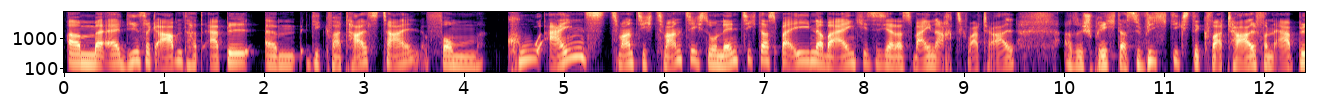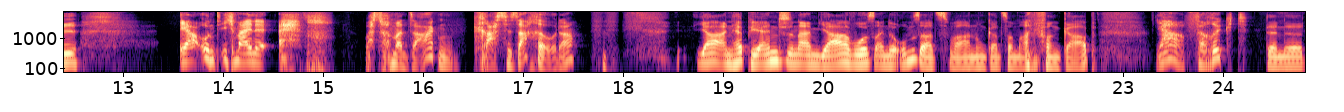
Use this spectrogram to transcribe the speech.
am äh, Dienstagabend hat Apple ähm, die Quartalszahlen vom Q1 2020, so nennt sich das bei Ihnen, aber eigentlich ist es ja das Weihnachtsquartal, also sprich das wichtigste Quartal von Apple. Ja, und ich meine, äh, was soll man sagen? Krasse Sache, oder? Ja, ein Happy End in einem Jahr, wo es eine Umsatzwarnung ganz am Anfang gab. Ja, verrückt. Denn äh,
